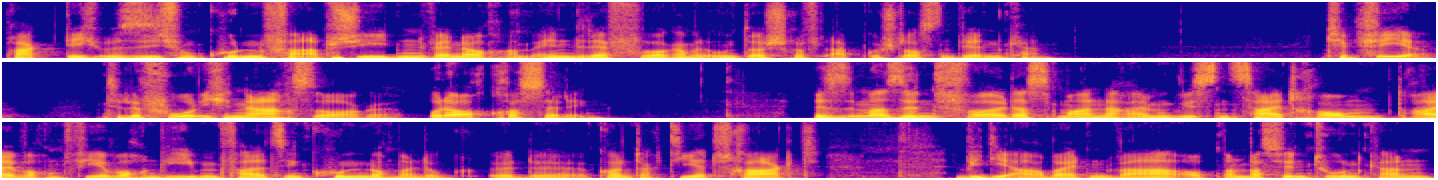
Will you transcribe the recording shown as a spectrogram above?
praktisch oder Sie sich vom Kunden verabschieden, wenn auch am Ende der Vorgang mit Unterschrift abgeschlossen werden kann. Tipp 4. Telefonische Nachsorge oder auch Cross-Selling. Es ist immer sinnvoll, dass man nach einem gewissen Zeitraum, drei Wochen, vier Wochen gegebenenfalls, den Kunden nochmal äh, kontaktiert, fragt, wie die Arbeiten war, ob man was für ihn tun kann.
